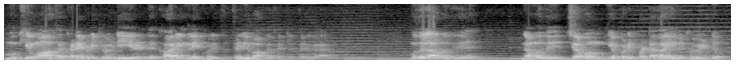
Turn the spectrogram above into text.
முக்கியமாக கடைபிடிக்க வேண்டிய இரண்டு காரியங்களை குறித்து தெளிவாக கற்றுத் தருகிறார். முதலாவது நமது ஜெபம் எப்படிப்பட்டதாய் இருக்க வேண்டும்?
